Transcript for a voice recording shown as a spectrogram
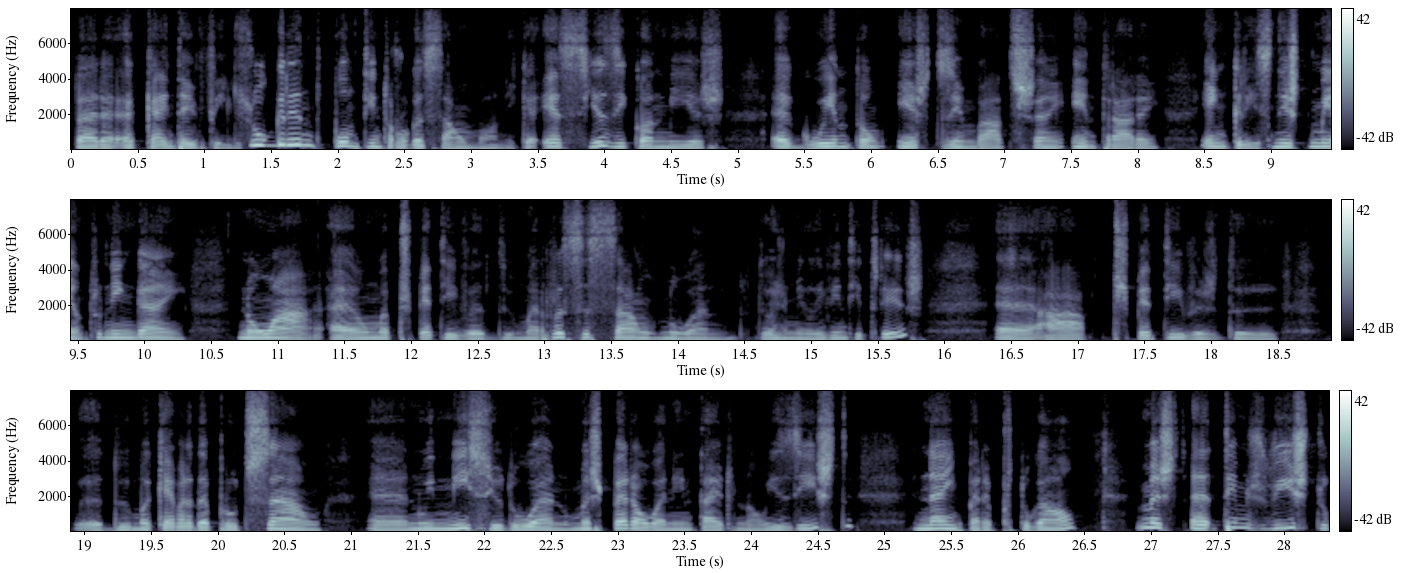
para quem tem filhos. O grande ponto de interrogação, Mónica, é se as economias aguentam estes embates sem entrarem em crise. Neste momento, ninguém, não há uma perspectiva de uma recessão no ano de 2023, uh, eh, há perspectivas de, uh, de uma quebra da produção no início do ano, mas para o ano inteiro não existe nem para Portugal, mas uh, temos visto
